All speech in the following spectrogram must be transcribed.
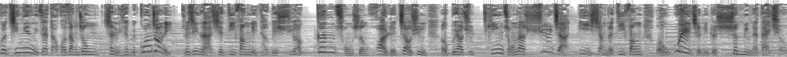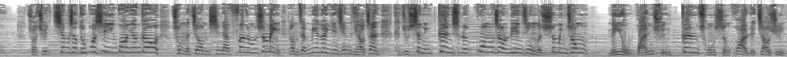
如果今天你在祷告当中，圣灵特别光照你，最近哪些地方你特别需要跟从神话语的教训，而不要去听从那虚假意象的地方，而为着你的生命来代求，主要去降下突破性、眼光、眼高，充满叫我们现在丰盛的生命，让我们在面对眼前的挑战，恳求圣灵更深的光照，炼净我们生命中没有完全跟从神话语的教训，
